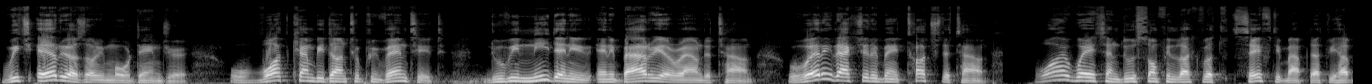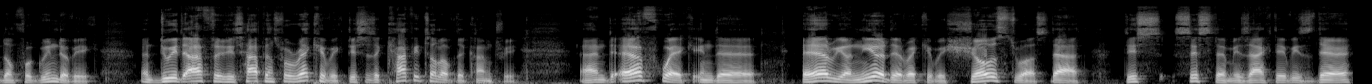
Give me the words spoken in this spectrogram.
which areas are in more danger, what can be done to prevent it. Do we need any, any barrier around the town? Where it actually may touch the town. Why wait and do something like what safety map that we have done for Grindavik and do it after it happens for Reykjavik? This is the capital of the country. And the earthquake in the area near the Reykjavik shows to us that this system is active, is there,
